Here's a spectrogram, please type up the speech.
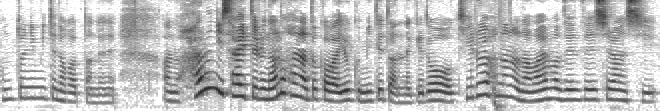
本当に見てなかったんだよね。あの春に咲いてる菜の花とかはよく見てたんだけど黄色い花の名前も全然知らんし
